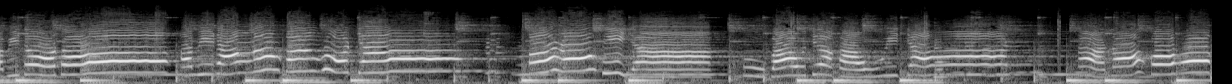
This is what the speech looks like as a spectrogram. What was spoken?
อาพี่โทโทอาพี่ดังน้องฟังพูดจาขอร้องพี่อย่าผู้เบาเชื่อเขาวิจารณ์ถ้าน้องโกหก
